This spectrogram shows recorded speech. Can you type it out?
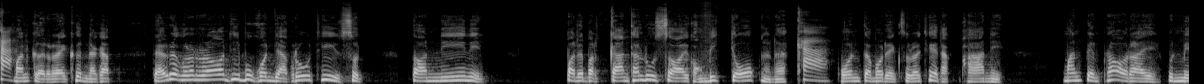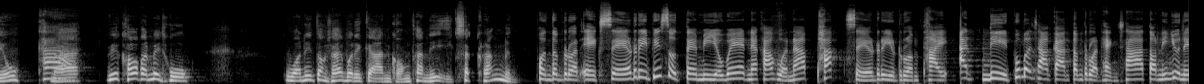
ค่ะมันเกิดอะไรขึ้นนะครับ แต่เรื่องร้อนๆที่ผู้คนอยากรู้ที่สุดตอนนี้นี่ปฏิบัติการทะลุซอยของบิ๊กโจ๊กเนี่ยนะค่ะพลตำรวจเอกสุรเชษฐ์หักพานนี่ มันเป็นเพราะอะไรคุณมิวค่ะนะวิเคราะห์กันไม่ถูกวันนี้ต้องใช้บริการของท่านนี้อีกสักครั้งหนึ่งพลตำรวจเอกเสรีพิสุทธิ์เตมียเวทนะคะ หัวหน้าพักเสรีรวมไทย อดีต ผู้บัญชาการตำรวจแห่งชาติตอนนี้อยู่ใน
